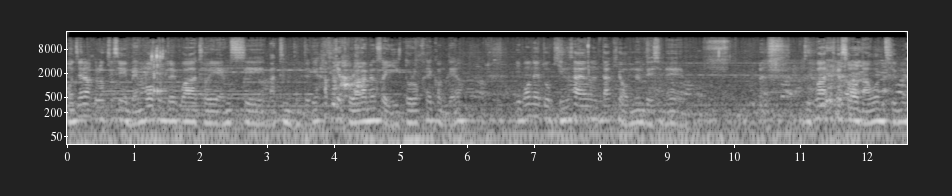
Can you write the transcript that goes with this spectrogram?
언제나 그렇듯이 멤버분들과 저희 MC 맡은 분들이 함께 돌아가면서 읽도록 할 건데요. 이번에도 긴 사연은 딱히 없는 대신에 누구한테서 나온 질문이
